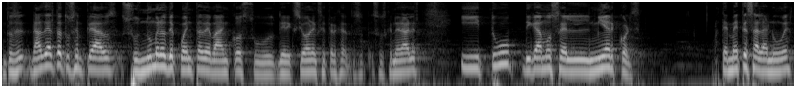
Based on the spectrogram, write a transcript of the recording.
entonces das de alta a tus empleados, sus números de cuenta de bancos, su dirección, etcétera, sus generales. Y tú, digamos, el miércoles te metes a la nube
